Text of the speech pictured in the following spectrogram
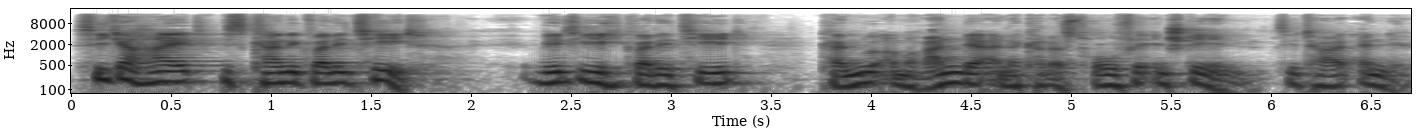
Sicherheit ist keine Qualität. Wirkliche Qualität kann nur am Rande einer Katastrophe entstehen. Zitat Ende.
